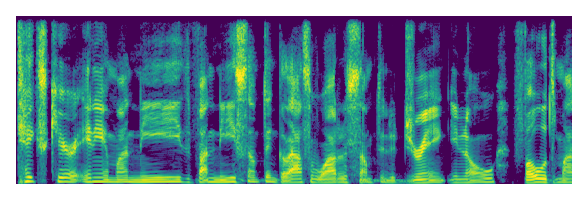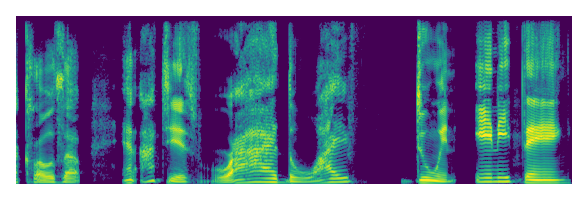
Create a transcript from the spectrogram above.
takes care of any of my needs. If I need something, glass of water, something to drink, you know, folds my clothes up. And I just ride the wife doing anything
